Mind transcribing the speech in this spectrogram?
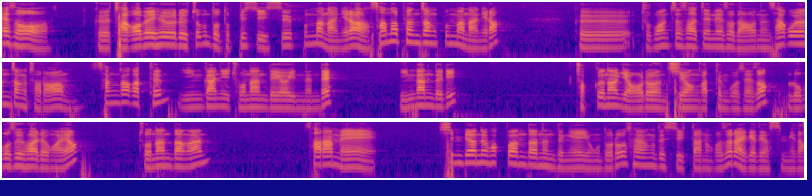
해서 그 작업의 효율을 좀 더 높일 수 있을 뿐만 아니라 산업 현장뿐만 아니라 그 두 번째 사진에서 나오는 사고 현장처럼 산과 같은 인간이 조난되어 있는데 인간들이 접근하기 어려운 지형 같은 곳에서 로봇을 활용하여 조난당한 사람의 신변을 확보한다는 등의 용도로 사용될 수 있다는 것을 알게 되었습니다.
